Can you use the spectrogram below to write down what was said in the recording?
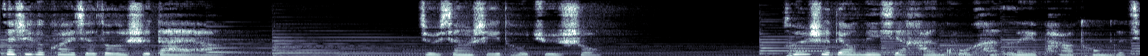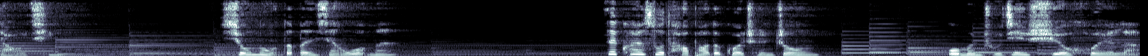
在这个快节奏的时代啊。就像是一头巨兽，吞噬掉那些喊苦喊累怕痛的矫情，凶猛的奔向我们。在快速逃跑的过程中，我们逐渐学会了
